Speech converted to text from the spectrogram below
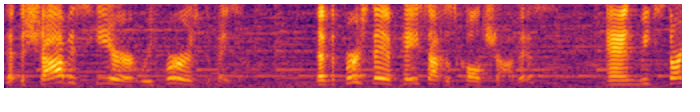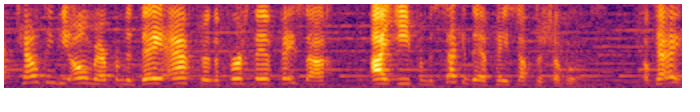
that the Shabbos here refers to Pesach. That the first day of Pesach is called Shabbos, and we start counting the Omer from the day after the first day of Pesach, i.e., from the second day of Pesach to Shavuos. Okay?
